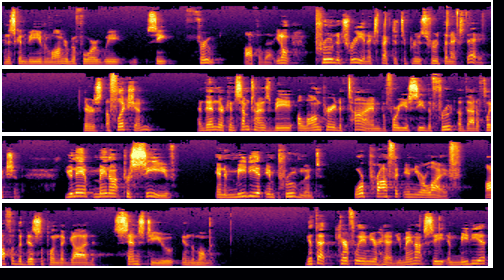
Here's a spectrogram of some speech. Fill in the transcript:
and it's going to be even longer before we see fruit off of that. You don't prune a tree and expect it to produce fruit the next day. There's affliction, and then there can sometimes be a long period of time before you see the fruit of that affliction. You may not perceive an immediate improvement or profit in your life off of the discipline that God sends to you in the moment. Get that carefully in your head. You may not see immediate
